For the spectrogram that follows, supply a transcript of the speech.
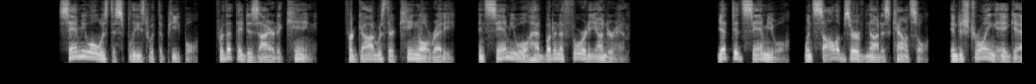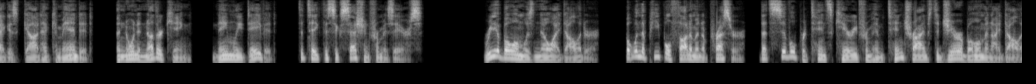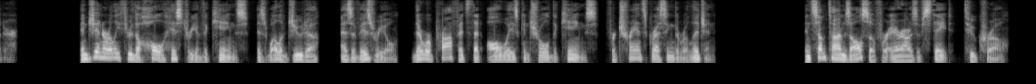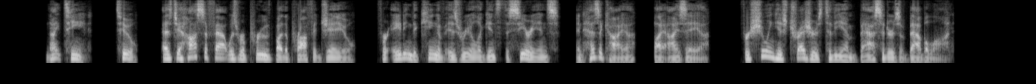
Samuel was displeased with the people, for that they desired a king, for God was their king already, and Samuel had but an authority under him. Yet did Samuel, when Saul observed not his counsel, in destroying Agag as God had commanded, anoint another king, namely David, to take the succession from his heirs. Rehoboam was no idolater, but when the people thought him an oppressor, that civil pretense carried from him ten tribes to Jeroboam an idolater. And generally through the whole history of the kings, as well of Judah as of Israel, there were prophets that always controlled the kings for transgressing the religion. And sometimes also for errors of state, to Crow. 19. 2. As Jehoshaphat was reproved by the prophet Jehu for aiding the king of Israel against the Syrians, and Hezekiah by Isaiah for shewing his treasures to the ambassadors of Babylon.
